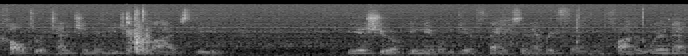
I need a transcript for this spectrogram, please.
call to attention in each of our lives the the issue of being able to give thanks in everything. And Father, where that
